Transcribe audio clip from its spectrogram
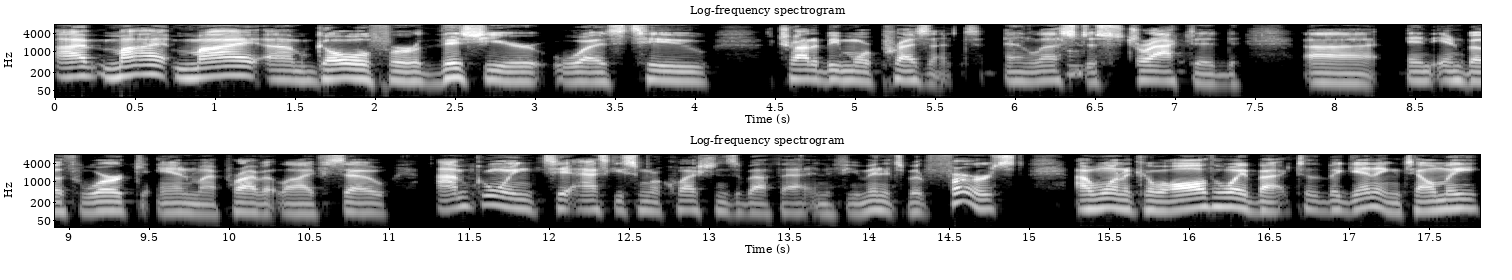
I my my um, goal for this year was to try to be more present and less mm. distracted uh, in in both work and my private life. So I'm going to ask you some more questions about that in a few minutes. But first, I want to go all the way back to the beginning. Tell me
